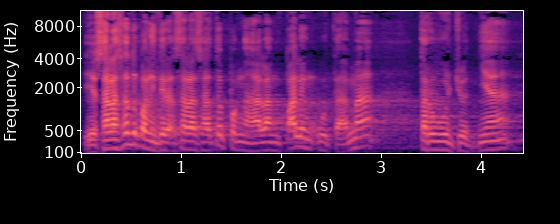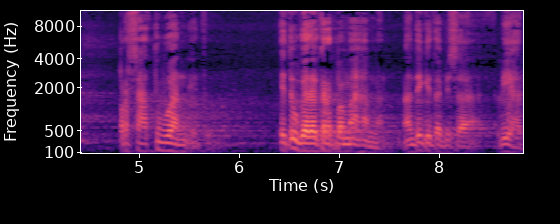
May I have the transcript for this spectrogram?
Ya salah satu paling tidak salah satu penghalang paling utama terwujudnya persatuan itu. Itu gara-gara pemahaman. Nanti kita bisa lihat.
